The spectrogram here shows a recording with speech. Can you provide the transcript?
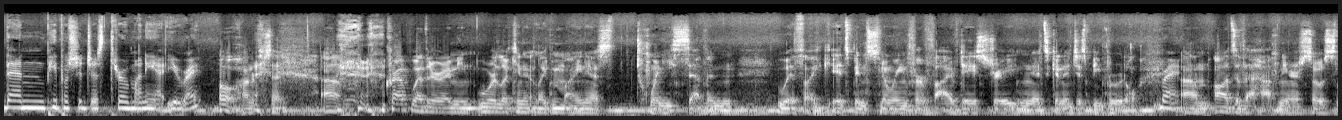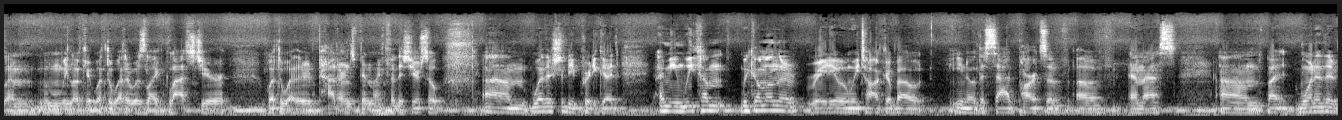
Then people should just throw money at you, right? Oh, 100%. Um, crap weather, I mean, we're looking at like minus 27 with like, it's been snowing for five days straight and it's going to just be brutal. Right. Um, odds of that happening are so slim when we look at what the weather was like last year, what the weather pattern's been like for this year. So, um, weather should be pretty good. I mean, we come we come on the radio and we talk about you know the sad parts of of MS, um, but one of the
